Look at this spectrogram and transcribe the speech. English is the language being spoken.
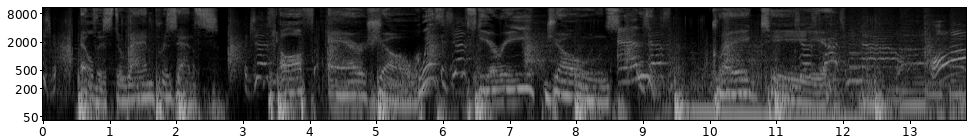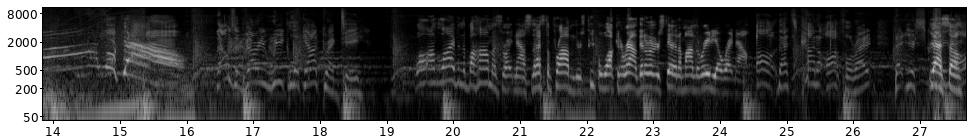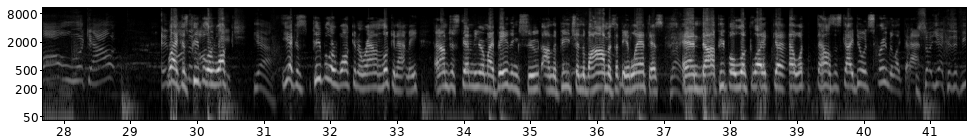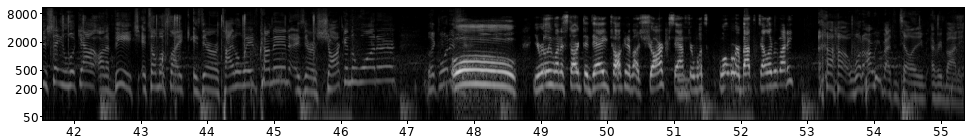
Elvis Duran presents the Off Air Show with Skeery Jones and Greg T. Oh, look out! That was a very weak lookout, Greg T. Well, I'm live in the Bahamas right now, so that's the problem. There's people walking around. They don't understand that I'm on the radio right now. Oh, that's kind of awful, right? That you're screaming, Yeah, so- oh, look out. And Right, because people are walking. Yeah. Yeah, because people are walking around looking at me, and I'm just standing here in my bathing suit on the beach in the Bahamas at the Atlantis, Right. and uh, people look like, uh, what the hell is this guy doing screaming like that? So, yeah, because if you say look out on a beach, it's almost like, is there a tidal wave coming? Is there a shark in the water? Like, what is Oh, you really want to start the day talking about sharks after what's what we're about to tell everybody? what are we about to tell everybody?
